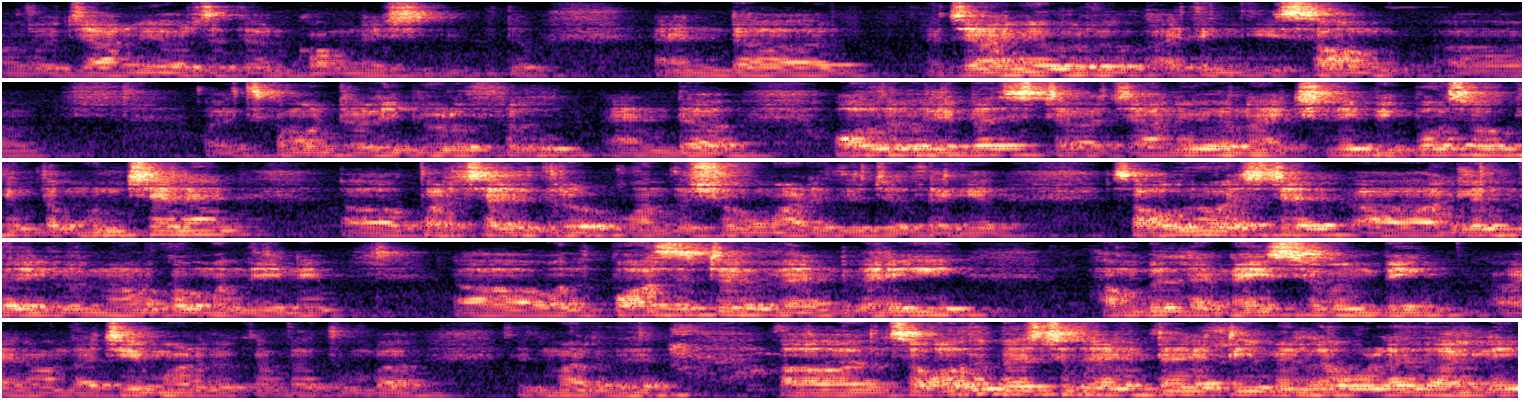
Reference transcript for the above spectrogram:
ಅವರು ಜಾನ್ವಿ ಅವ್ರ ಜೊತೆ ಒಂದು ಕಾಂಬಿನೇಷನ್ ಇದ್ದು ಆ್ಯಂಡ್ ಜಾನ್ವಿ ಅವರು ಐ ಥಿಂಕ್ ಈ song it's come out very beautiful and all the very best Janhvi ಅವ್ರನ್ನ ಆ್ಯಕ್ಚುಲಿ ಬಿಗ್ ಬಾಸ್ ಹೋಗೋಕ್ಕಿಂತ ಮುಂಚೆನೇ ಆ, ಪರಿಚಯ ಇದ್ದರು ಒಂದು ಶೋ ಮಾಡಿದ್ರು ಜೊತೆಗೆ. ಸೊ ಅವರು ಅಷ್ಟೇ ಆ, ಆಗ್ಲಿಂದ ಇಲ್ಲೂ ನೋಡ್ಕೊಂಡು ಬಂದೀನಿ. ಆ, ಒಂದು positive and very humble and nice human being ಏನೋ ಒಂದು ಅಚೀವ್ ಮಾಡಬೇಕಂತ ತುಂಬ ಇದು ಮಾಡಿದೆ. So all the best the entire team ಎಲ್ಲ ಒಳ್ಳೇದಾಗಲಿ.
